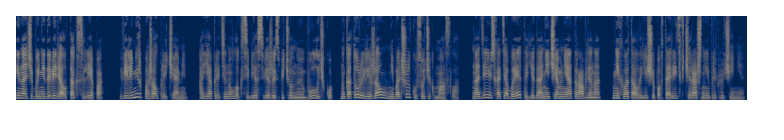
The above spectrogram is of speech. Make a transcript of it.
Иначе бы не доверял так слепо. Велимир пожал плечами, а я притянула к себе свежеиспеченную булочку, на которой лежал небольшой кусочек масла. Надеюсь, хотя бы эта еда ничем не отравлена. Не хватало еще повторить вчерашние приключения.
